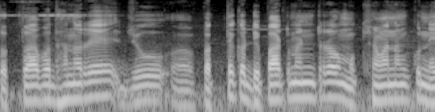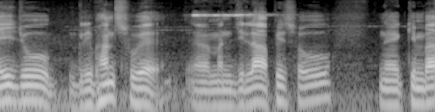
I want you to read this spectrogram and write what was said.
ତତ୍ତ୍ୱାବଧାନରେ ଯେଉଁ ପ୍ରତ୍ୟେକ ଡିପାର୍ଟମେଣ୍ଟର ମୁଖ୍ୟମାନଙ୍କୁ ନେଇ ଯେଉଁ ଗ୍ରିଭାନ୍ସ ହୁଏ ମାନେ ଜିଲ୍ଲା ଅଫିସ୍ ହେଉ କିମ୍ବା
